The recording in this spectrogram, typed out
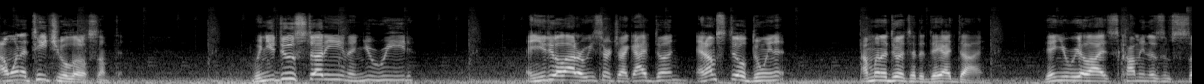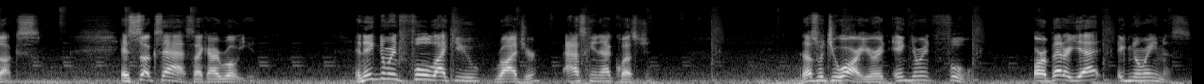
I want to teach you a little something. When you do studying and you read and you do a lot of research like I've done, and I'm still doing it, I'm going to do it to the day I die. Then you realize communism sucks. It sucks ass, like I wrote you. An ignorant fool like you, Roger, asking that question that's what you are. You're an ignorant fool. Or better yet, ignoramus.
